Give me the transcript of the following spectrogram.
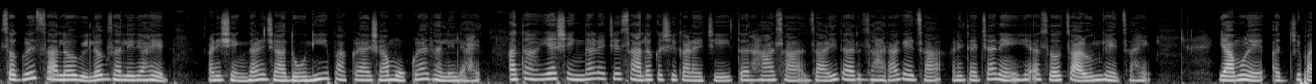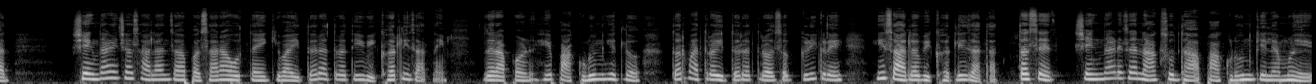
सगळीच सालं विलग झालेली आहेत आणि शेंगदाण्याच्या दोन्ही पाकळ्या अशा मोकळ्या झालेल्या आहेत. आता या शेंगदाण्याची सालं कशी काढायची? तर हा सा जाळीदार झारा घ्यायचा आणि त्याच्याने हे असं चाळून घ्यायचं आहे. यामुळे अजिबात शेंगदाण्याच्या सालांचा पसारा होत नाही किंवा इतरत्र ती विखरली जात नाही. जर आपण हे पाकडून घेतलं तर मात्र इतरत्र सगळीकडे ही सालं विखरली जातात. तसेच शेंगदाण्याचं नाकसुद्धा पाकडून केल्यामुळे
